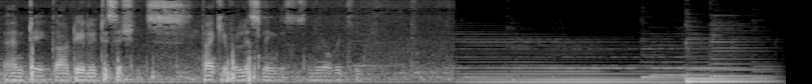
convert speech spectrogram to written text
and take our daily decisions. Thank you for listening. This is NeoViky.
